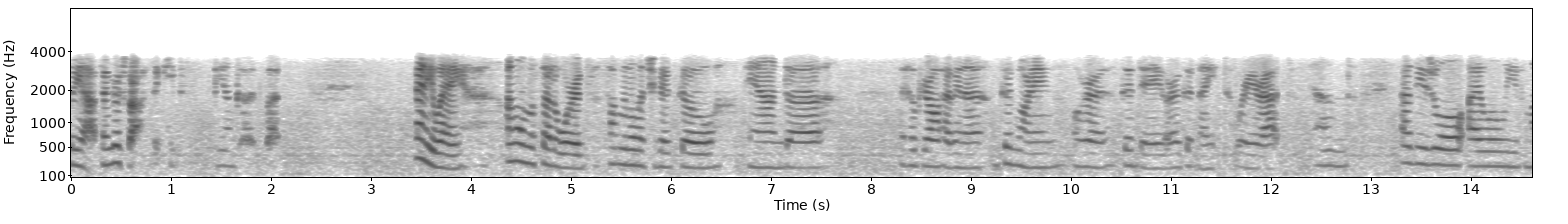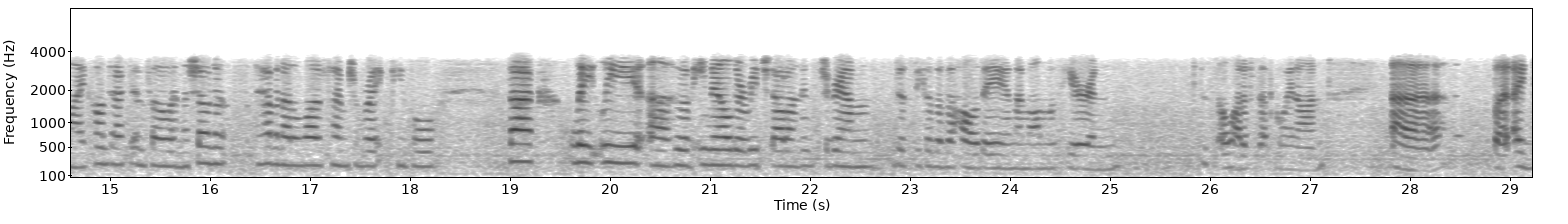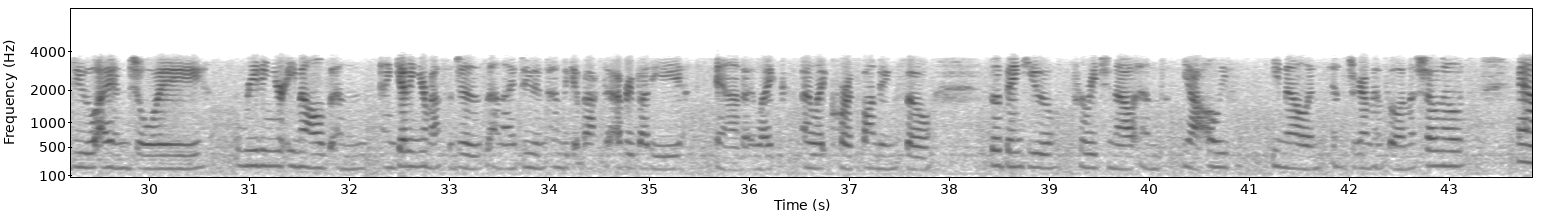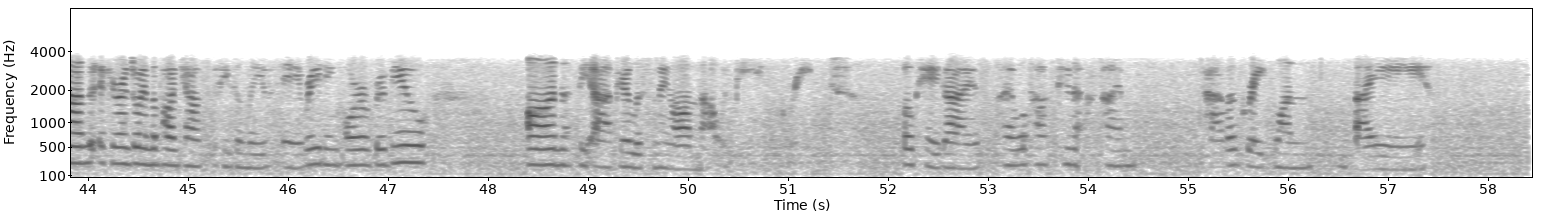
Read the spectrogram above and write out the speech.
so yeah, fingers crossed it keeps being good. But anyway, I'm almost out of words, so I'm gonna let you guys go and. uh I hope you're all having a good morning or a good day or a good night where you're at. And as usual, I will leave my contact info in the show notes. I haven't had a lot of time to write people back lately uh, who have emailed or reached out on Instagram just because of the holiday and my mom was here and just a lot of stuff going on. Uh, but I do, I enjoy reading your emails and, and getting your messages and I do intend to get back to everybody and I like I like corresponding so so thank you for reaching out. And yeah, I'll leave email and Instagram info in the show notes. And if you're enjoying the podcast, if you can leave a rating or a review on the app you're listening on, that would be great. Okay, guys, I will talk to you next time. Have a great one. Bye.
